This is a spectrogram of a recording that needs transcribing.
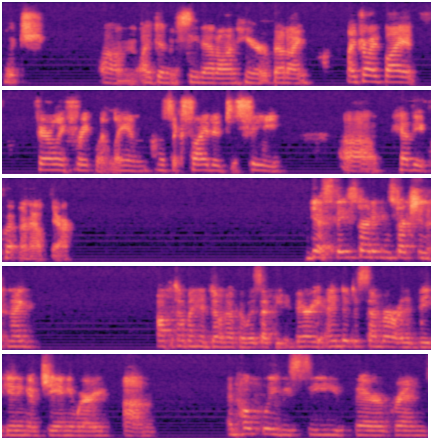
which um, I didn't see that on here, but I, I drive by it fairly frequently and was excited to see uh, heavy equipment out there. Yes, they started construction and I, off the top of my head, don't know if it was at the very end of December or the beginning of January. Um, and hopefully we see their grand,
